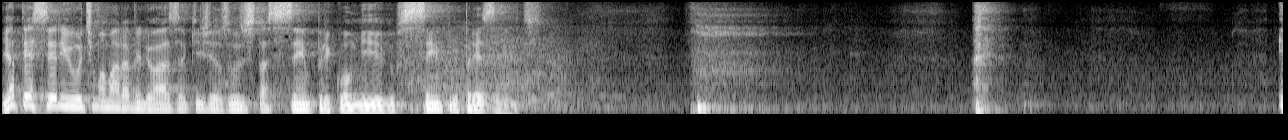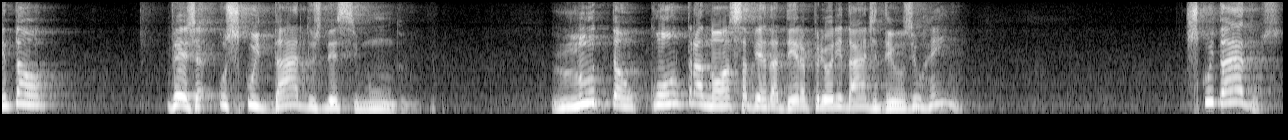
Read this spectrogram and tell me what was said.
E a terceira e última maravilhosa, que Jesus está sempre comigo, sempre presente. Então, veja, os cuidados desse mundo lutam contra a nossa verdadeira prioridade, Deus e o reino. Os cuidados.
